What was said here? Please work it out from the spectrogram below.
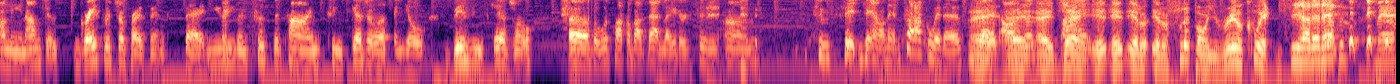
I mean, I'm just graced with your presence that you Thank even took the time to schedule us in your busy schedule uh, but we'll talk about that later too. Um, to sit down and talk with us. Hey, but hey, hey, aside- Jay, it, it, it'll, it'll flip on you real quick. You see how that happened? Man,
